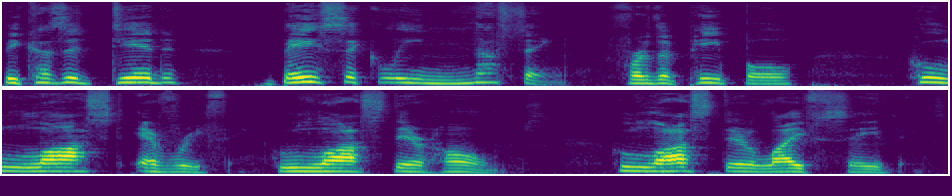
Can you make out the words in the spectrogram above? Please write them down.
because it did basically nothing for the people who lost everything, who lost their homes, who lost their life savings,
